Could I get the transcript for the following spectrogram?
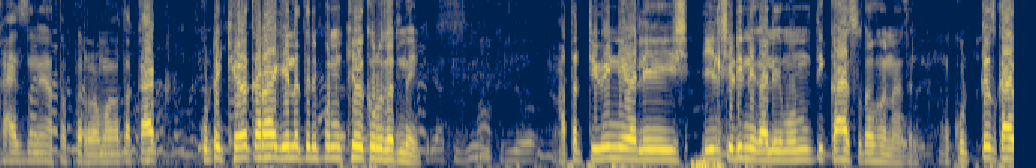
कायच नाही आता परिणाम. आता काय कुठे खेळ करायला गेलं तरी पण खेळ करू देत नाही. आता टी व्ही निघाली एल सी डी निघाली म्हणून ती काय सुद्धा होणार झालं मग कुठेच काय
